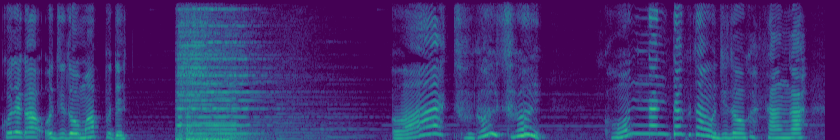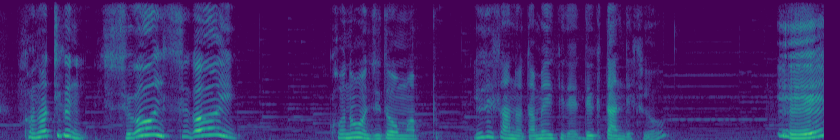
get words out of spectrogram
これがお地蔵マップです。わあ、すごいすごい。こんなにたくさんお地蔵さんが、この地区に、すごいすごい。このお地蔵マップ、ゆりさんのため息でできたんですよ。ええー、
